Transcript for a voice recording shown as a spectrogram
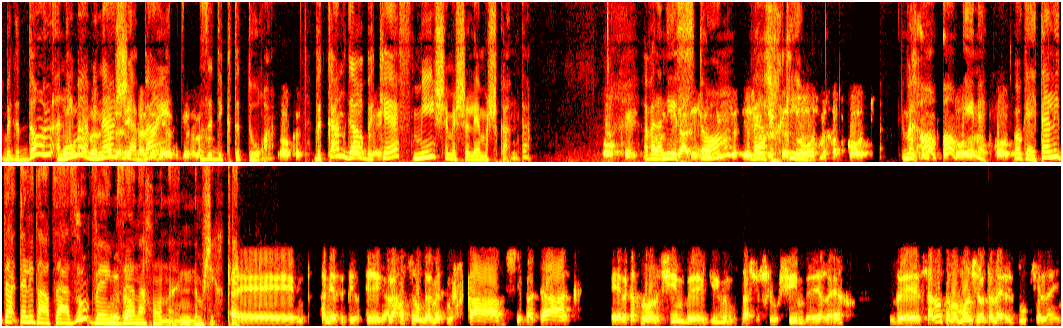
בגדול, אני אז אני- מאמינה אז אני- אז אני שהבית. זה דיקטטורה. אוקיי. וכאן גר אוקיי. בכיף מי שמשלם משכנתה. אוקיי. אבל אני אסתום דיקט- יש גם ואחכים. דיקטטורות מחבקות. או, הנה. אוקיי, תן לי את- ההרצאה הזו, ועם זה. אנחנו נמשיך. כן. אה, אני אסביר. תראי, אנחנו עשינו באמת מחקר שבדק, אה, לקחנו אנשים בגיל ממוצע של 30 בערך, ושאלנו אותם המון שאלות על הילדות שלהם.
